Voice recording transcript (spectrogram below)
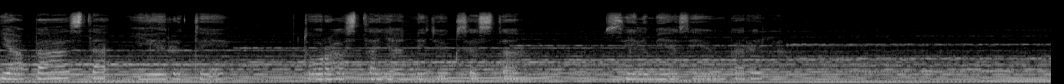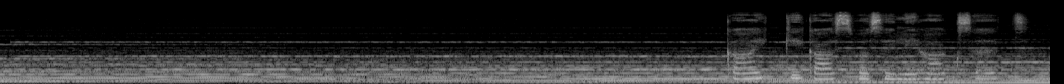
Ja päästä irti turhasta jännityksestä silmiesi ympärillä. Kaikki kasvosi lihakset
